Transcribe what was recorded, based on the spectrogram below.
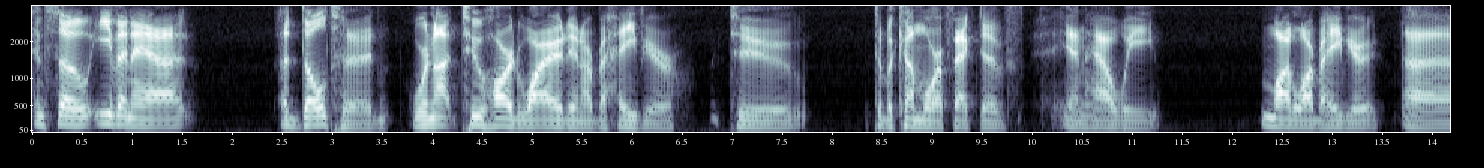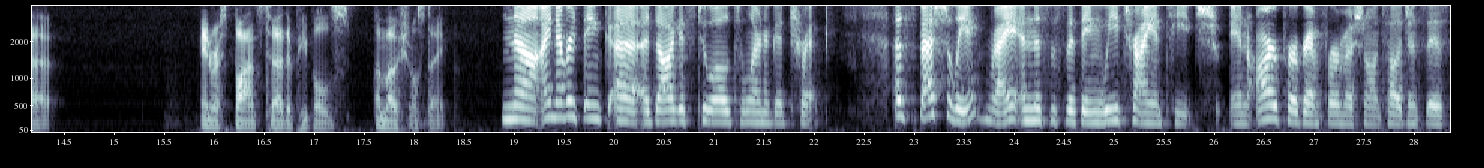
And so, even at adulthood, we're not too hardwired in our behavior to to become more effective in how we model our behavior uh, in response to other people's emotional state. No, I never think a, a dog is too old to learn a good trick. Especially, right? And this is the thing we try and teach in our program for emotional intelligence is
